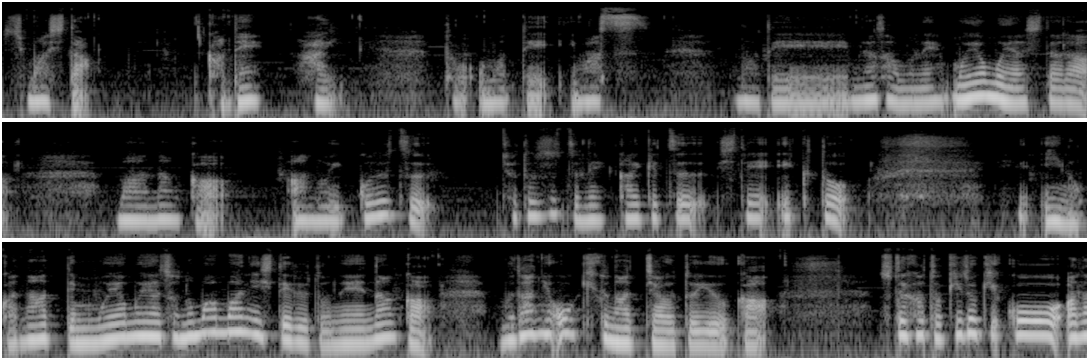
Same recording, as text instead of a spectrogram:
しました。かね。はい。と思っていますので皆さんもねモヤモヤしたらまあなんかあの一個ずつちょっとずつね解決していくといいのかなってモヤモヤそのままにしてるとねなんか無駄に大きくなっちゃうというかそれが時々こう現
